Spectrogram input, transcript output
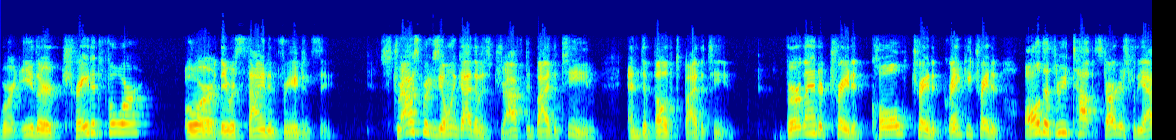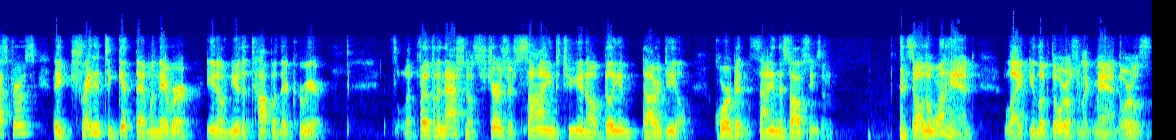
were either traded for or they were signed in free agency. Strasburg is the only guy that was drafted by the team and developed by the team. Verlander traded, Cole traded, Greinke traded. All the three top starters for the Astros, they traded to get them when they were, you know, near the top of their career for, for the Nationals, Scherzer signed to you know a billion dollar deal. Corbin signed this offseason. And so on the one hand, like you look at the Orioles, you're like, man, the Orioles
